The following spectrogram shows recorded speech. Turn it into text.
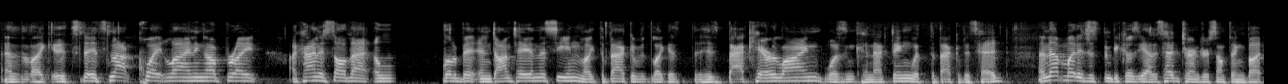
and like it's it's not quite lining up right. I kind of saw that a little bit in Dante in the scene, like the back of like his, his back hairline wasn't connecting with the back of his head, and that might have just been because he had his head turned or something. But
